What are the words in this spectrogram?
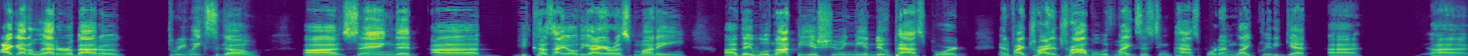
I got a letter about a three weeks ago uh, saying that uh, because I owe the IRS money, uh, they will not be issuing me a new passport. And if I try to travel with my existing passport, I'm likely to get uh, uh,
